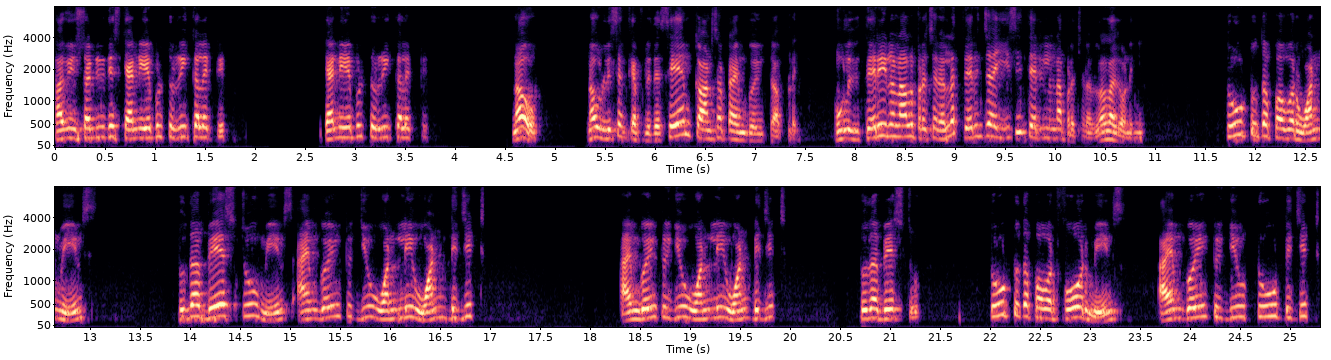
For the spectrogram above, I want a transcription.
have you studied this can able to recollect it can able to recollect it now now listen carefully the same concept I am going to apply உங்களுக்கு தெரியலனாலும் பிரச்சனை இல்லை. தெரிஞ்சா ஈஸி தெரியலனா பிரச்சனை இல்லை. நல்லா கவனிங்க. Two to the power one means to the base two means I am going to give only one digit I am going to give only one digit to the base 2. 2 to the power 4 means I am going to give two digit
